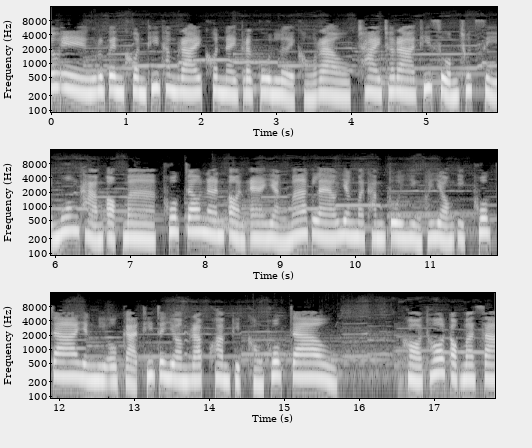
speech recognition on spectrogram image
ตัวเองหรือเป็นคนที่ทำร้ายคนในตระกูลเลยของเรา ชายชราที่สวมชุดสีม่วงถามออกมา พวกเจ้านั้นอ่อนแออย่างมากแล้วยังมาทำตัวหยิ่งพยองอีกพวกเจ้ายังมีโอกาสที่จะยอมรับความผิดของพวกเจ้า ขอโทษออกมาซะ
